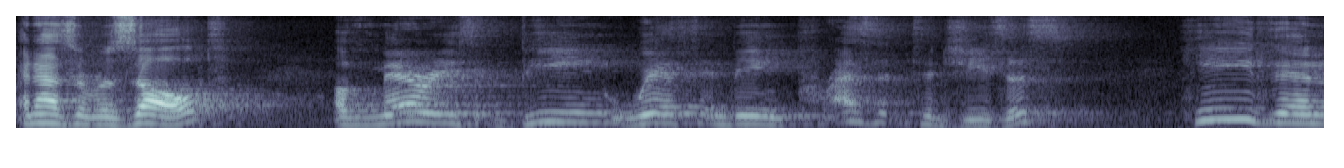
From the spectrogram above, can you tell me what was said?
And as a result of Mary's being with and being present to Jesus, he then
